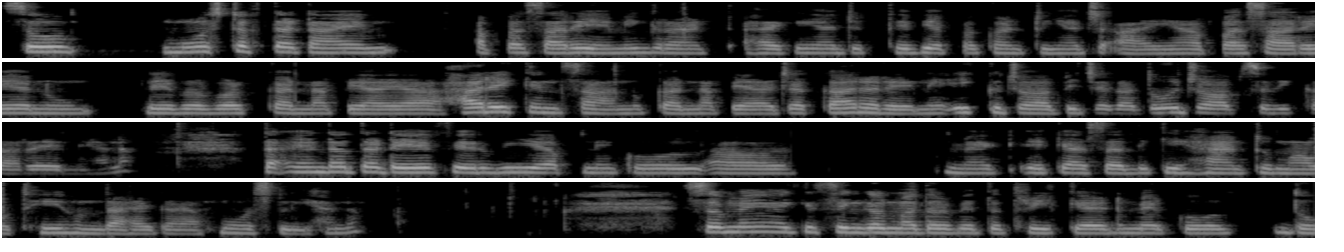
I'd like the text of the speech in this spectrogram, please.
So most of the time ਆਪਾਂ ਸਾਰੇ ਇਮੀਗ੍ਰੈਂਟ ਹੈਗੇ ਆ ਜਿੱਥੇ ਵੀ ਆਪਾਂ ਕੰਟਰੀਆਂ 'ਚ ਆਏ ਆ ਆਪਾਂ ਸਾਰਿਆਂ ਨੂੰ ਲੇਬਰ ਵਰਕ ਕਰਨਾ ਪਿਆ ਆ, ਹਰ ਇੱਕ ਇਨਸਾਨ ਨੂੰ ਕਰਨਾ ਪਿਆ ਜਾਂ ਕਰ ਰਹੇ ਨੇ, ਇੱਕ ਜੌਬ ਦੀ ਜਗ੍ਹਾ, ਦੋ ਜੌਬਸ ਵੀ ਕਰ ਰਹੇ ਨੇ, ਹਨਾ? ਤਾਂ ਐਂਡ ਆਫ ਦਾ ਡੇ ਫਿਰ ਵੀ ਆਪਣੇ ਕੋਲ ਮੈਂ ਇਹ ਕਹਿ ਸਕਦੀ ਕਿ ਹੈਂਡ ਟੂ ਮਾਊਥ ਹੀ ਹੁੰਦਾ ਹੈਗਾ ਮੋਸਟਲੀ ਹੈ ਨਾ ਸੋ ਮੈਂ ਇੱਕ ਸਿੰਗਲ ਮਦਰ ਵਿਦ 3 ਕਿਡ ਮੇਰੇ ਕੋਲ ਦੋ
